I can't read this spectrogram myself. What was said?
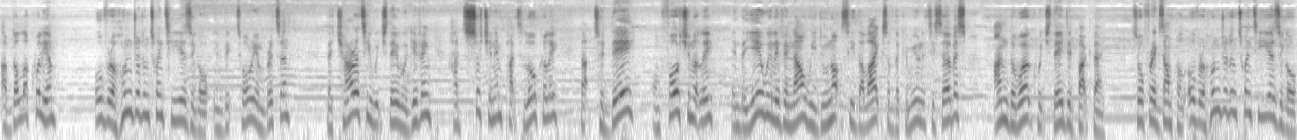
Abdullah Quilliam over 120 years ago in Victorian Britain. The charity which they were giving had such an impact locally that today, unfortunately, in the year we live in now, we do not see the likes of the community service and the work which they did back then. So for example, over 120 years ago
